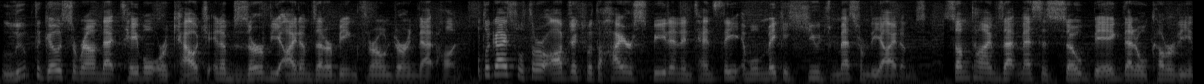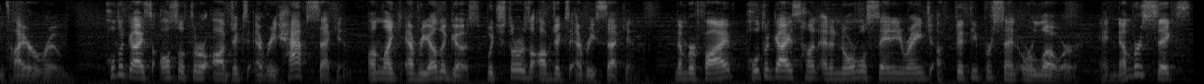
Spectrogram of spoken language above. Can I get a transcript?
loop the ghosts around that table or couch and observe the items that are being thrown during that hunt. Poltergeist will throw objects with a higher speed and intensity and will make a huge mess from the items. Sometimes that mess is so big that it will cover the entire room. Poltergeists also throw objects every half second, unlike every other ghost, which throws objects every second. Number 5, Poltergeists hunt at a normal standing range of 50% or lower. And number 6,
